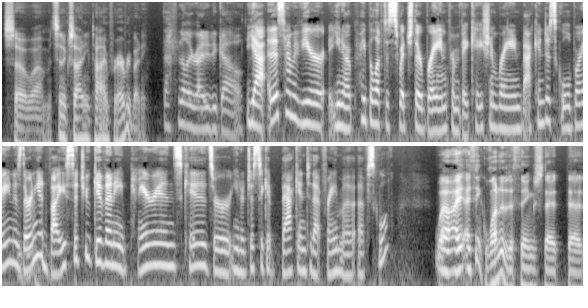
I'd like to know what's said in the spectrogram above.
so um, it's an exciting time for everybody definitely ready to go. Yeah, this time of year, you know, people have to switch their brain from vacation brain back into school brain. Is there any mm-hmm. advice that you give any parents, kids, or, you know, just to get back into that frame of, of school? Well, I, I, think one of the things that, that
